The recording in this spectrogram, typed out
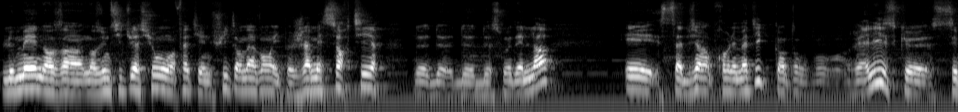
le met dans, une situation où en fait il y a une fuite en avant, il ne peut jamais sortir de, ce modèle-là. Et ça devient problématique quand on, réalise que ces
